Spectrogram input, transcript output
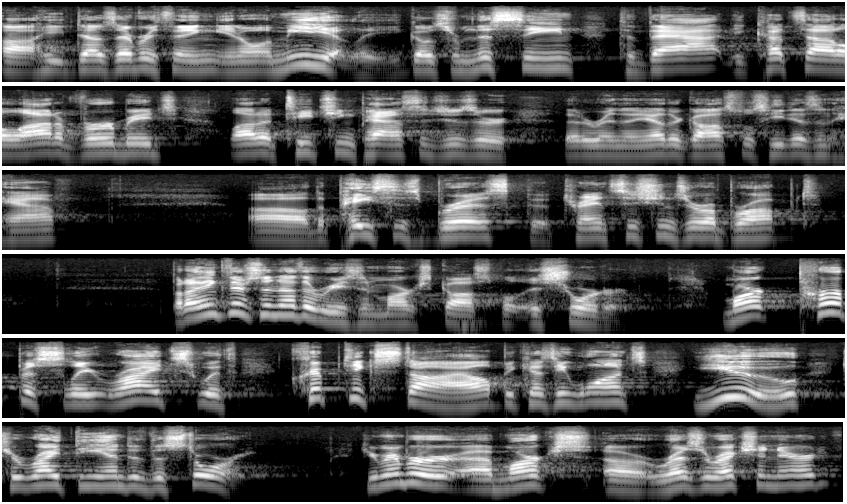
uh, he does everything, you know, immediately. He goes from this scene to that. He cuts out a lot of verbiage, a lot of teaching passages are, that are in the other gospels he doesn't have. Uh, the pace is brisk. The transitions are abrupt. But I think there's another reason Mark's gospel is shorter. Mark purposely writes with cryptic style because he wants you to write the end of the story. Do you remember uh, Mark's uh, resurrection narrative?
